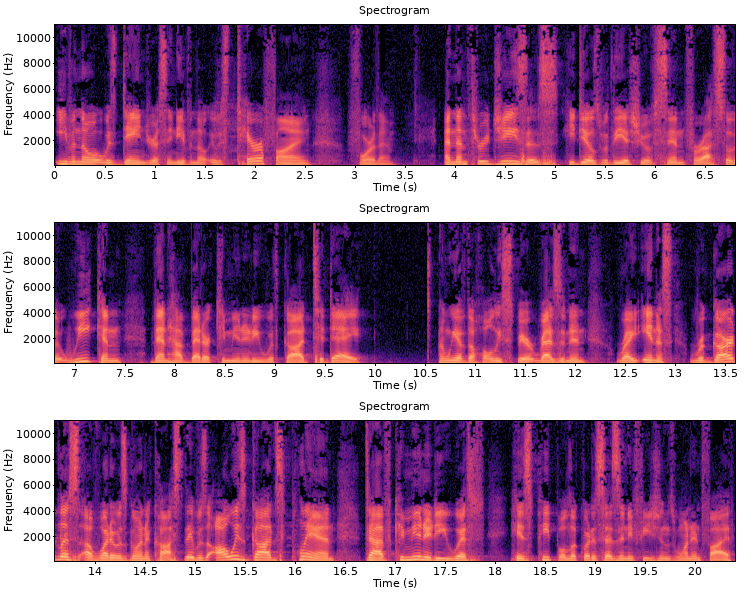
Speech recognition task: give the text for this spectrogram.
even though it was dangerous and even though it was terrifying for them. And then through Jesus, he deals with the issue of sin for us so that we can then have better community with God today. And we have the Holy Spirit resident right in us, regardless of what it was going to cost. It was always God's plan to have community with his people. Look what it says in Ephesians 1 and 5.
